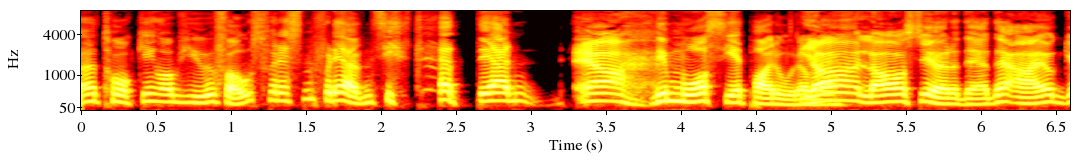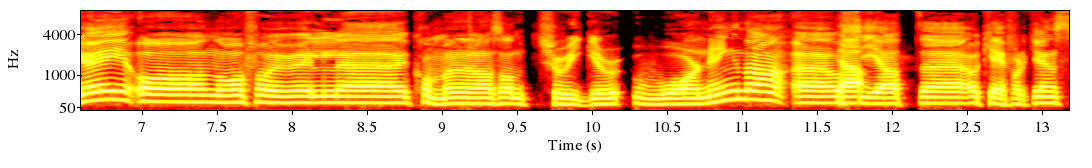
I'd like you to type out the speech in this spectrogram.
eh, talking of UFOs, forresten. For det er jo den siste det er, Ja, Vi må si et par ord om ja, la oss gjøre det. Det er jo gøy, og nå får vi vel uh, komme med en sånn trigger warning, da, uh, og Ja. si at uh, OK, folkens,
